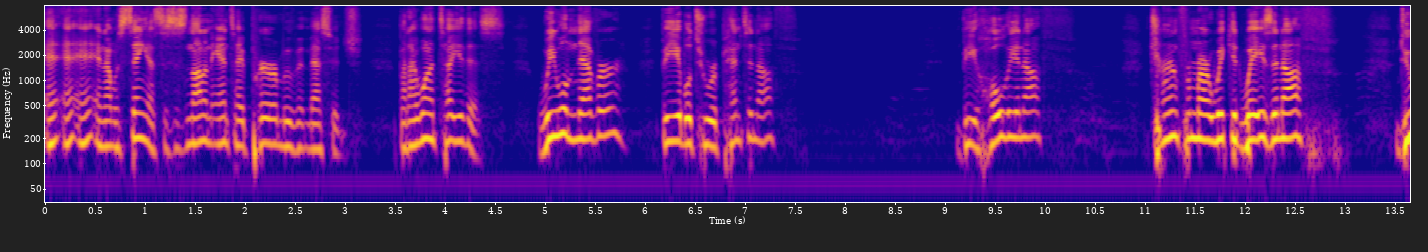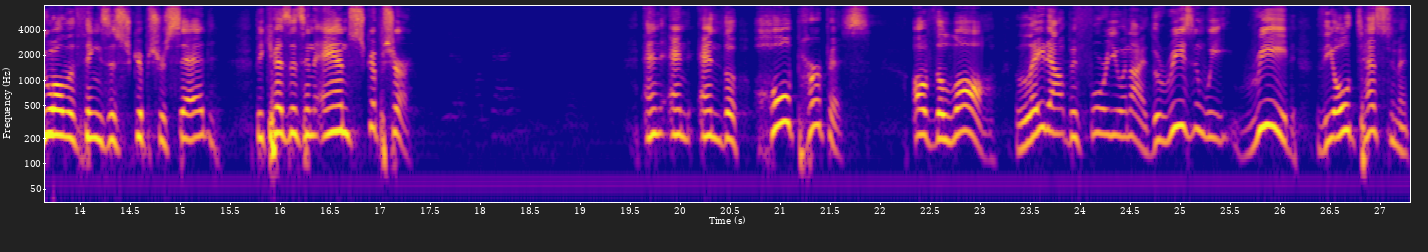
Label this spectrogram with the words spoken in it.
And, and, and I was saying this, this is not an anti prayer movement message, but I want to tell you this. We will never be able to repent enough, be holy enough, turn from our wicked ways enough, do all the things as Scripture said, because it's an and Scripture. And, and, and the whole purpose of the law laid out before you and I, the reason we read the Old Testament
